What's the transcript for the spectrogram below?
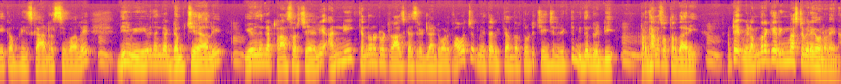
ఏ కంపెనీస్కి ఆర్డర్స్ ఇవ్వాలి దీన్ని ఏ విధంగా డంప్ చేయాలి. ఏ విధంగా ట్రాన్స్ఫర్ చేయాలి అన్నీ కింద ఉన్నటువంటి రాజకేశ్ రెడ్డి లాంటి వాడు కావచ్చు మిగతా వ్యక్తి అందరితోటి చేయించిన వ్యక్తి మిథున్ రెడ్డి ప్రధాన సూత్రధారి. అంటే వీళ్ళందరికీ రింగ్ మాస్టర్ వేరేగా ఉన్నాడు ఆయన.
